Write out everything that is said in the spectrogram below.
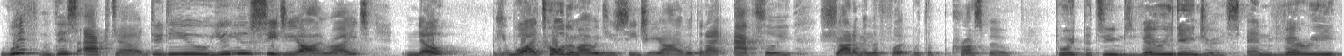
with this actor, did you you use CGI, right? Nope. Well, I told him I would use CGI, but then I actually shot him in the foot with a crossbow. Dwight, that seems very dangerous and very,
